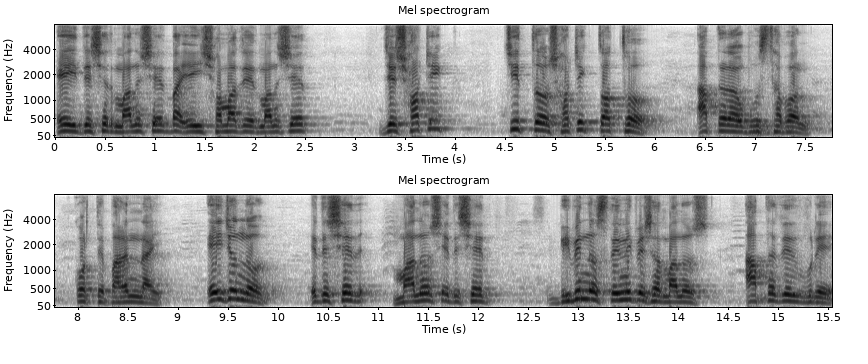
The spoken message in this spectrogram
এই দেশের মানুষের বা এই সমাজের মানুষের যে সঠিক চিত্র সঠিক তথ্য আপনারা উপস্থাপন করতে পারেন নাই। এই জন্য এদেশের মানুষ, এদেশের বিভিন্ন শ্রেণি পেশার মানুষ আপনাদের উপরে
